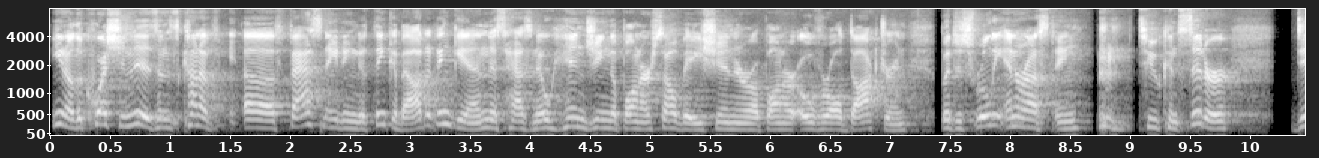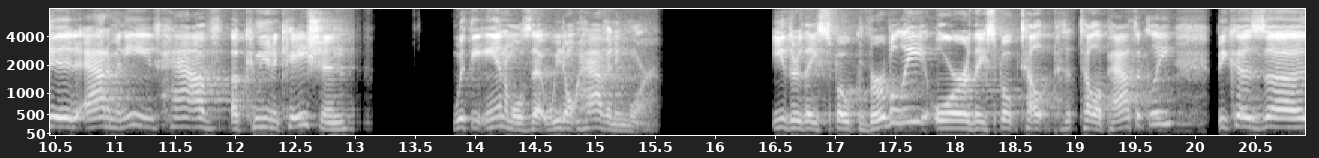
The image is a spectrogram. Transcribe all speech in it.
you know, the question is, and it's kind of uh, fascinating to think about it. Again, this has no hinging upon our salvation or upon our overall doctrine, but it's really interesting to consider did Adam and Eve have a communication with the animals that we don't have anymore? Either they spoke verbally or they spoke tel- telepathically, because uh,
